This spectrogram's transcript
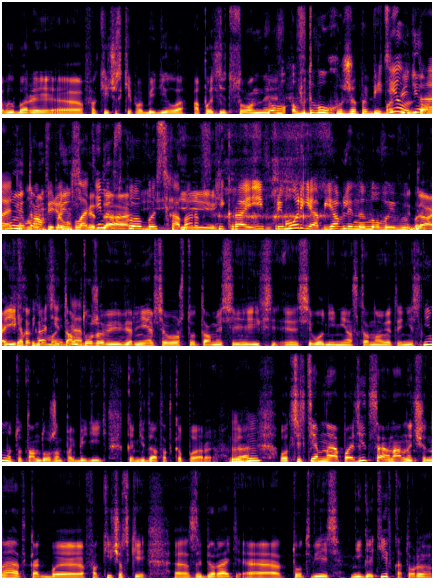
выборы фактически победила оппозиционная. Ну, в двух уже победил, Победил, да, ну и это там, мы берем принципе, Владимирскую да, область, Хабаровский и- край, и в Приморье объявлены новые выборы, Да, и в Хакасии понимаю, там да. тоже, вернее всего, что там, если их э, сегодня не остановят и не снимут, то там должен победить кандидат от КПРФ. да. Вот системная оппозиция, она начинает как бы фактически э, забирать э, тот весь негатив, который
